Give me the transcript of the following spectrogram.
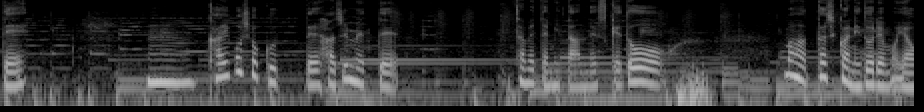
て。うん介護食って初めて食べてみたんですけどまあ確かにどれも柔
